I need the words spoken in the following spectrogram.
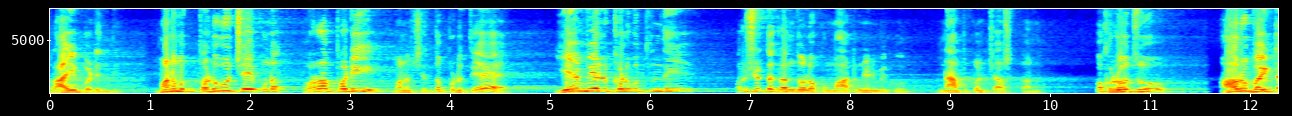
రాయబడింది. మనము తడువు చేయకుండా త్వరపడి మనం సిద్ధపడితే ఏ మేలు కలుగుతుంది? పరిశుద్ధ గ్రంథంలో ఒక మాట నేను మీకు జ్ఞాపకం చేస్తాను. ఒకరోజు ఆరు బయట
